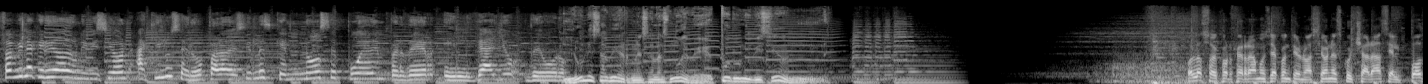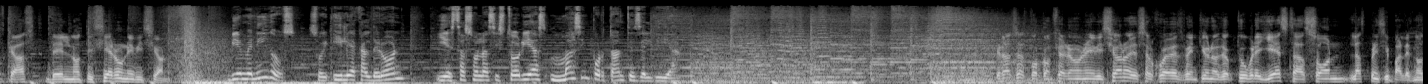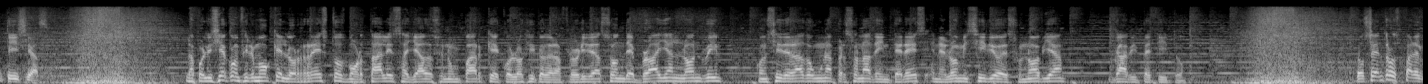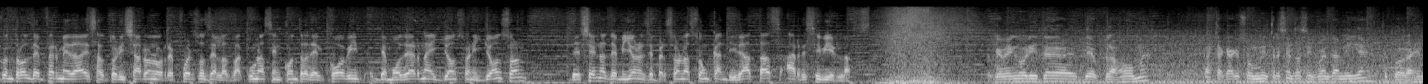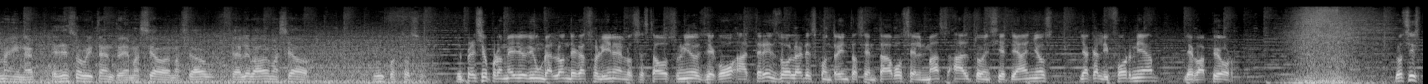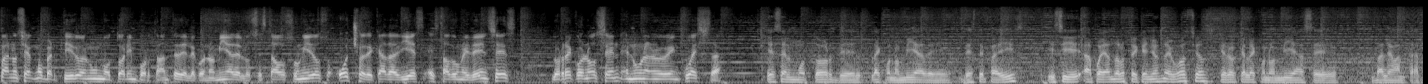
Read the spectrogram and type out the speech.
Familia querida de Univisión, aquí Lucero para decirles que no se pueden perder el gallo de oro. Lunes a viernes a las 9 por Univisión. Hola, soy Jorge Ramos y a continuación escucharás el podcast del Noticiero Univisión. Bienvenidos, soy Ilia Calderón y estas son las historias más importantes del día. Gracias por confiar en Univisión. Hoy es el jueves 21 de octubre y estas son las principales noticias. La policía confirmó que los restos mortales hallados en un parque ecológico de la Florida son de Brian Laundrie, considerado una persona de interés en el homicidio de su novia, Gaby Petito. Los Centros para el Control de Enfermedades autorizaron los refuerzos de las vacunas en contra del COVID de Moderna y Johnson Johnson. Decenas de millones de personas son candidatas a recibirlas. Lo que vengo ahorita de Oklahoma, hasta acá que son 1.350 millas, te podrás imaginar. Es desorbitante, demasiado, demasiado, se ha elevado demasiado, muy costoso. El precio promedio de un galón de gasolina en los Estados Unidos llegó a 3 dólares con 30 centavos, el más alto en 7 años, y a California le va peor. Los hispanos se han convertido en un motor importante de la economía de los Estados Unidos. 8 de cada 10 estadounidenses lo reconocen en una nueva encuesta. Es el motor de la economía de, este país y si apoyando los pequeños negocios, creo que la economía se va a levantar.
